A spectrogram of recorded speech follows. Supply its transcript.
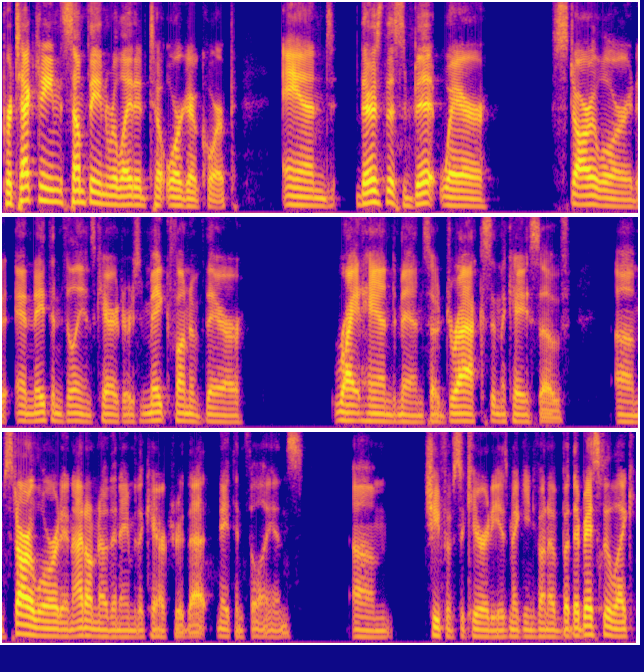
Protecting something related to Orgocorp. And there's this bit where Star Lord and Nathan Fillion's characters make fun of their right hand men. So Drax in the case of um, Star Lord, and I don't know the name of the character that Nathan Fillion's um, chief of security is making fun of, but they're basically like,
